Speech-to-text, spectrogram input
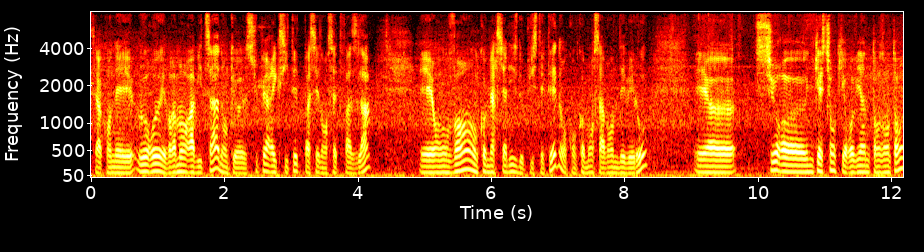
C'est-à-dire qu'on est heureux et vraiment ravis de ça, donc euh, super excité de passer dans cette phase-là. Et on vend, on commercialise depuis cet été, donc on commence à vendre des vélos. Et euh, sur euh, une question qui revient de temps en temps,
